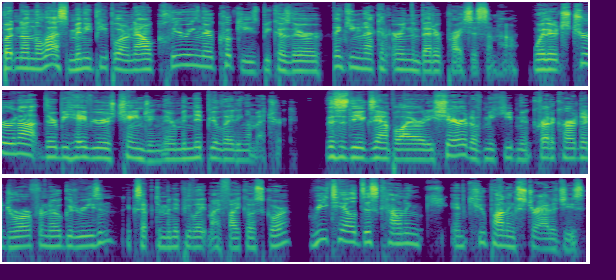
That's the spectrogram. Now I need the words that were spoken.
But nonetheless, many people are now clearing their cookies because they're thinking that can earn them better prices somehow. Whether it's true or not, their behavior is changing. They're manipulating a metric. This is the example I already shared of me keeping a credit card in a drawer for no good reason, except to manipulate my FICO score. Retail discounting and couponing strategies.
